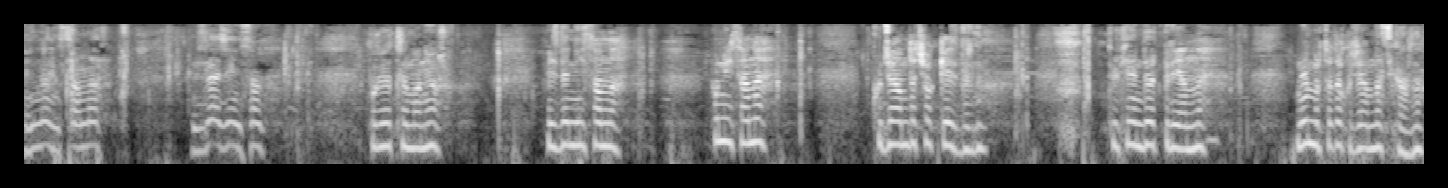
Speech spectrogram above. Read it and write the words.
yine insanlar yüzlerce insan buraya tırmanıyor. Biz de Nisan'la bu Nisan'ı kucağımda çok gezdirdim. Türkiye'nin dört bir yanını Nemrut'a da kucağımda çıkardım.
